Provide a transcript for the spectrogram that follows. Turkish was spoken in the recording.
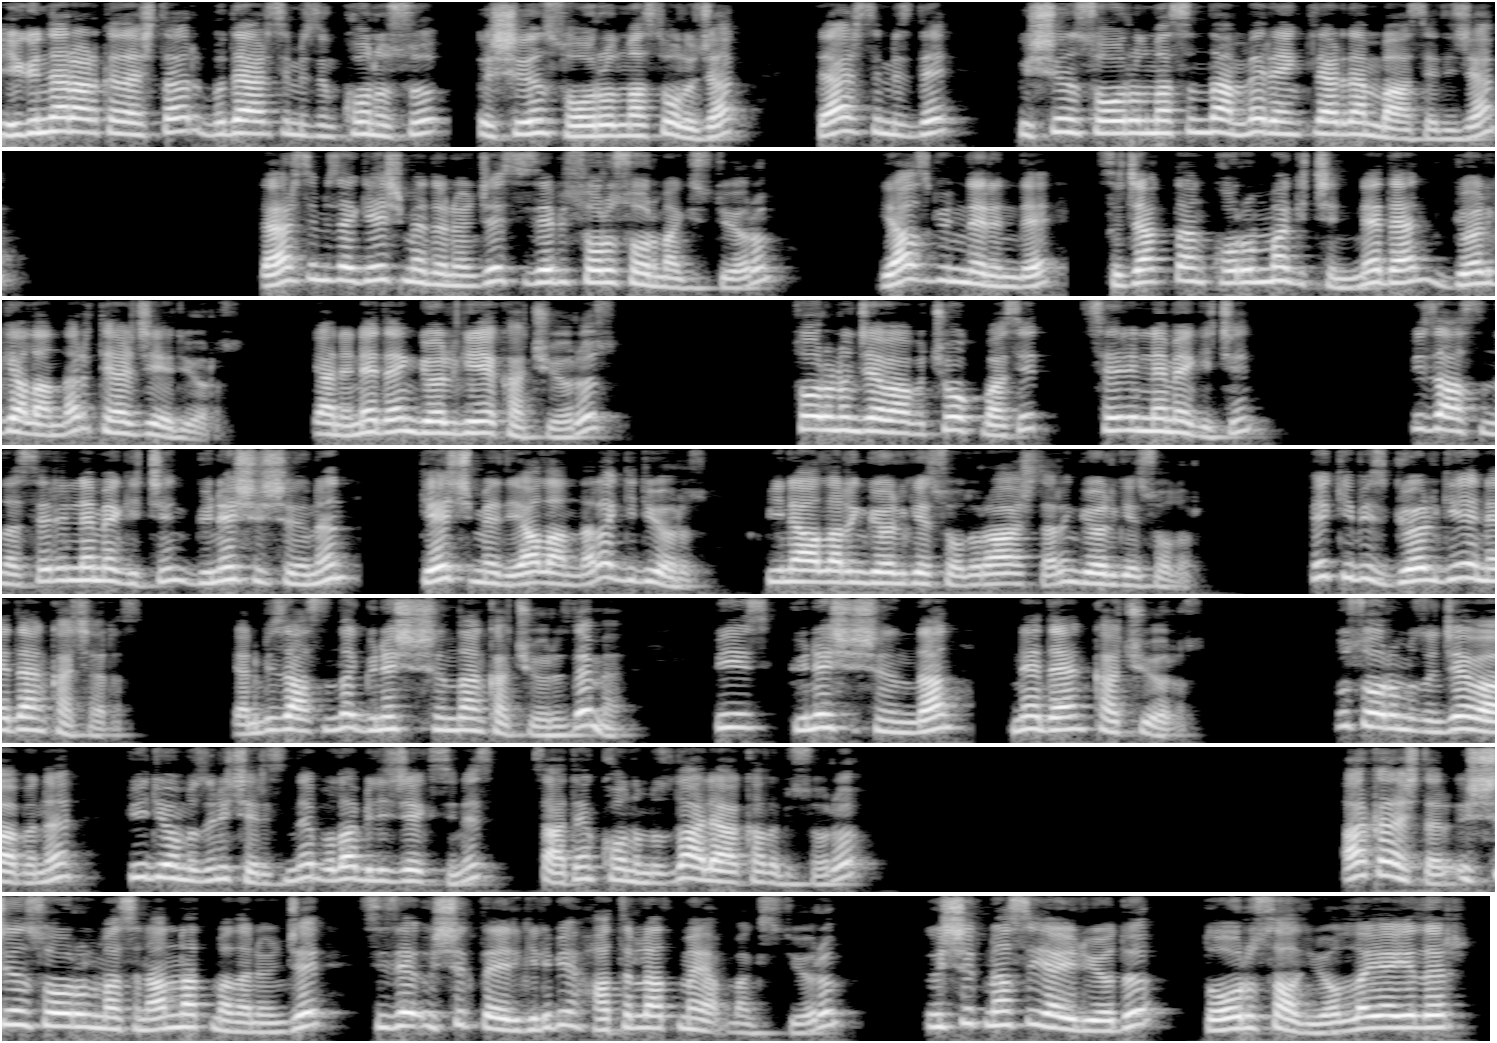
İyi günler arkadaşlar. Bu dersimizin konusu ışığın soğurulması olacak. Dersimizde ışığın soğurulmasından ve renklerden bahsedeceğim. Dersimize geçmeden önce size bir soru sormak istiyorum. Yaz günlerinde sıcaktan korunmak için neden gölge alanları tercih ediyoruz? Yani neden gölgeye kaçıyoruz? Sorunun cevabı çok basit. Serinlemek için. Biz aslında serinlemek için güneş ışığının geçmediği alanlara gidiyoruz. Binaların gölgesi olur, ağaçların gölgesi olur. Peki biz gölgeye neden kaçarız? Yani biz aslında güneş ışığından kaçıyoruz değil mi? Biz güneş ışığından neden kaçıyoruz? Bu sorumuzun cevabını videomuzun içerisinde bulabileceksiniz. Zaten konumuzla alakalı bir soru. Arkadaşlar ışığın soğurulmasını anlatmadan önce size ışıkla ilgili bir hatırlatma yapmak istiyorum. Işık nasıl yayılıyordu? Doğrusal yolla yayılır.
